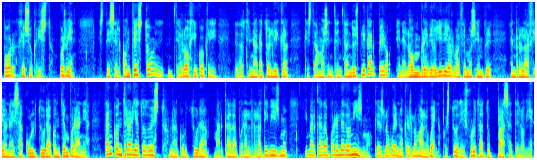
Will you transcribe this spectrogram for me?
por Jesucristo. Pues bien, este es el contexto teológico que, de doctrina católica que estamos intentando explicar, pero en el hombre de hoy y Dios lo hacemos siempre en relación a esa cultura contemporánea, tan contraria a todo esto, una cultura marcada por el relativismo y marcada por el hedonismo, qué es lo bueno, qué es lo malo. Bueno, pues tú disfruta, tú pásatelo bien.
